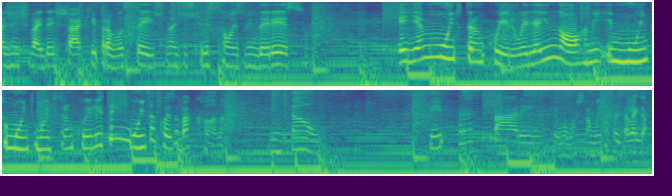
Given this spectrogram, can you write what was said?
a gente vai deixar aqui para vocês nas descrições o endereço. Ele é muito tranquilo, ele é enorme e muito, muito, muito tranquilo e tem muita coisa bacana. Então, se preparem, que eu vou mostrar muita coisa legal.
